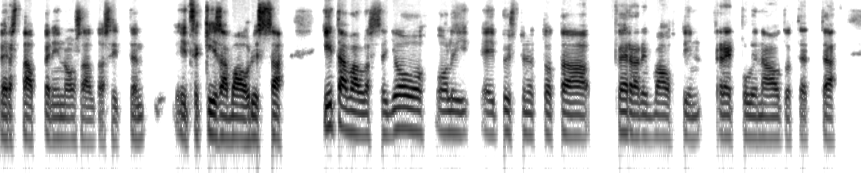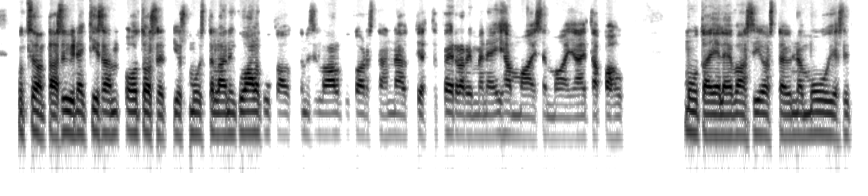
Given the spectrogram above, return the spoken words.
Verstappenin osalta sitten itse kisavauhdissa. Itävallassa joo, oli, ei pystynyt tota Ferrarin vauhtiin Red Bullin autot, että, mutta se on taas yhden kisan otos, että jos muistellaan niin kuin alkukautta, niin silloin alkukaudesta näytti, että Ferrari menee ihan maisemaan ja ei tapahdu muuta vaan sijoista ynnä muu, ja sitten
